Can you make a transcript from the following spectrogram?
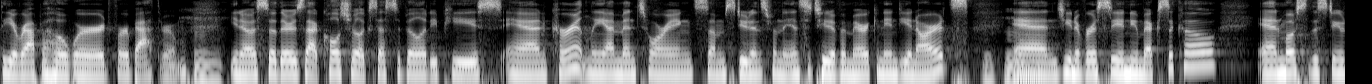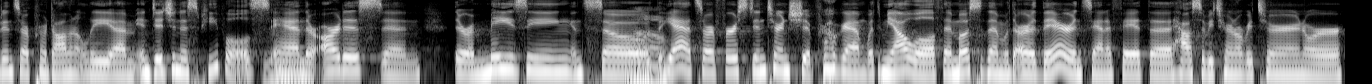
the Arapaho word for bathroom. Mm. You know, so there's that cultural accessibility piece. And currently, I'm mentoring some students from the Institute of American Indian Arts mm-hmm. and University of New Mexico. And most of the students are predominantly um, indigenous peoples, mm. and they're artists and they're amazing. And so, wow. yeah, it's our first internship program with Meow Wolf. And most of them are there in Santa Fe at the House of Eternal Return or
